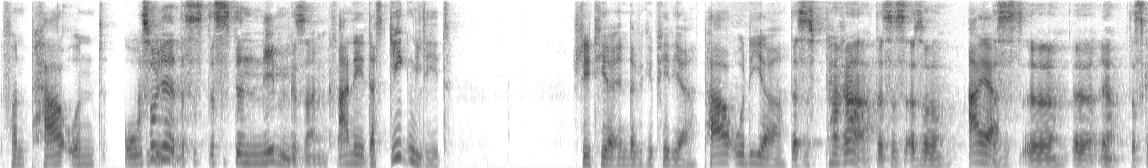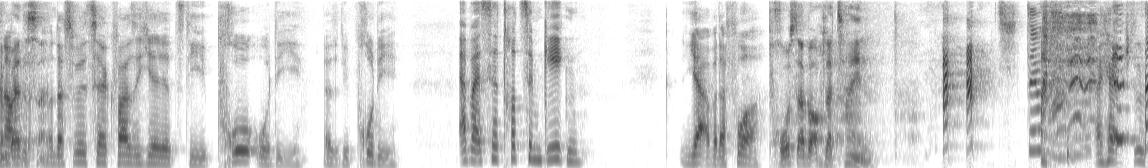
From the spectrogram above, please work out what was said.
von Paar und Odi? Ach so, ja, das ist, das ist der Nebengesang. Ah, nee, das Gegenlied steht hier in der Wikipedia. Parodia. Das ist Para. Das ist also. Ah, ja. Das ist, äh, äh, ja, das kann Genau, beides sein. Und das ist ja quasi hier jetzt die Pro-Odi, also die Prodi. Aber ist ja trotzdem gegen. Ja, aber davor. Pro ist aber auch Latein. Stimmt. Ah, ja, stimmt.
